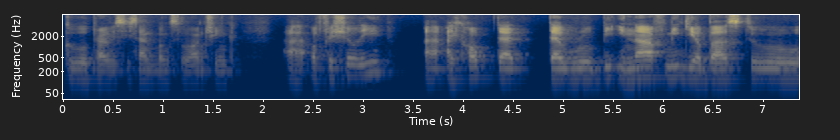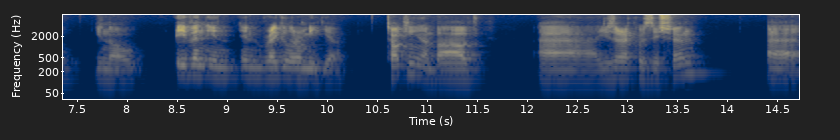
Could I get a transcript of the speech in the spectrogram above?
Google Privacy Sandbox launching uh, officially, uh, I hope that there will be enough media buzz to you know even in in regular media talking about uh, user acquisition, uh,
